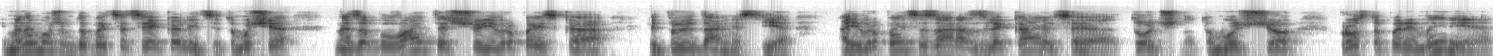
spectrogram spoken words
І ми не можемо добитися цієї коаліції, тому що не забувайте, що європейська відповідальність є. А європейці зараз злякаються точно, тому що просто перемир'я,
